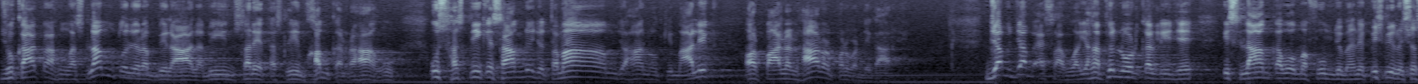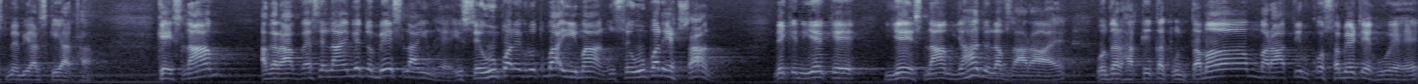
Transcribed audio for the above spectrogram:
جھکاتا ہوں اسلم تو رب العالمین، سر تسلیم خم کر رہا ہوں۔ اس ہستی کے سامنے جو تمام جہانوں کی مالک اور پالنہار اور پروردگار ہے جب جب ایسا ہوا، یہاں پھر نوٹ کر لیجیے، اسلام کا وہ مفہوم جو میں نے پچھلی نشست میں بھی عرض کیا تھا کہ اسلام اگر آپ ویسے لائیں گے تو بیس لائن ہے۔ اس سے اوپر ایک رتبہ ایمان، اس سے اوپر احسان۔ لیکن یہ کہ یہ اسلام یہاں جو لفظ آ رہا ہے، وہ در حقیقت ان تمام مراتب کو سمیٹے ہوئے ہے۔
